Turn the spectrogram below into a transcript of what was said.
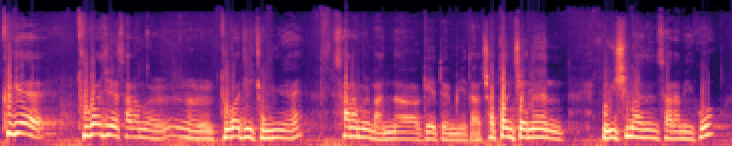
크게 두 가지의 사람을, 두 가지 종류의 사람을 만나게 됩니다. 첫 번째는 의심하는 사람이고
